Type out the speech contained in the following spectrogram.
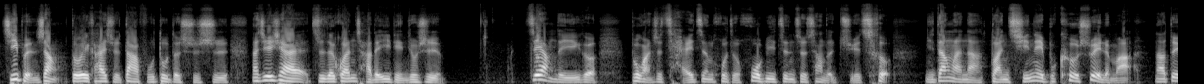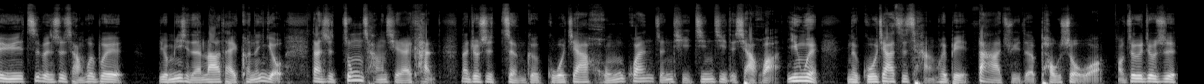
基本上都会开始大幅度的实施。那接下来值得观察的一点就是。这样的一个，不管是财政或者货币政策上的决策，你当然呢，短期内不课税了嘛？那对于资本市场会不会有明显的拉抬？可能有，但是中长期来看，那就是整个国家宏观整体经济的下滑，因为你的国家资产会被大举的抛售哦。好，这个就是。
